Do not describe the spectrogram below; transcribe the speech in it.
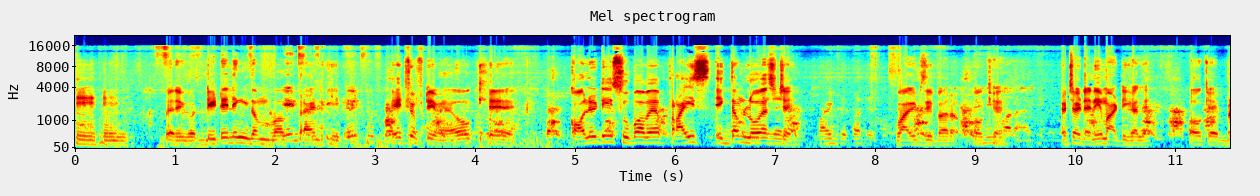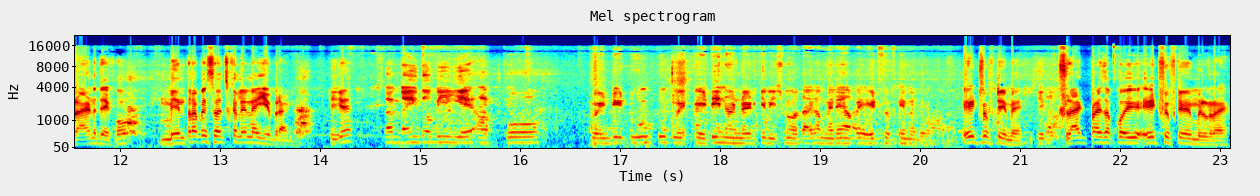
हम्म हम्म। वेरी गुड डिटेलिंग एकदम वर्क ब्रांड की 850 में ओके क्वालिटी सुपर है प्राइस एकदम लोएस्ट है। वाइट जिपर ओके अच्छा डेनिम आर्टिकल है। ओके ब्रांड देखो। मिंत्रा पे सर्च कर लेना ये ब्रांड ठीक है? सर नहीं तो भी ये आपको 22 टू 1800 के बीच में बताएगा। मेरे यहाँ पे 850 में देगा 850 में? फ्लैट प्राइस आपको 850 में मिल रहा है।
